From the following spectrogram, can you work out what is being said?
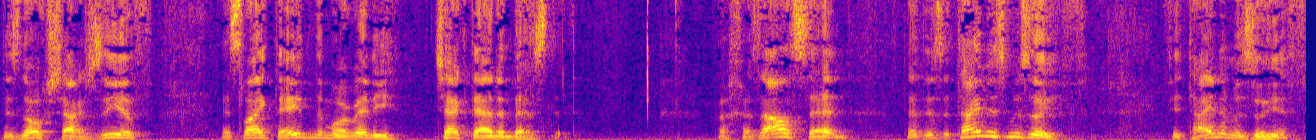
there's no Shar Ziyaf, it's like the Edom already checked out in Bezdin. But Chazal said that there's a Tainus Mezuyif. If you Tainus Mezuyif,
